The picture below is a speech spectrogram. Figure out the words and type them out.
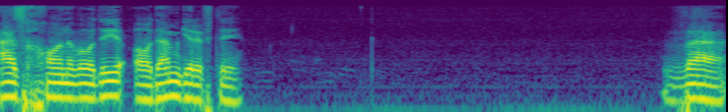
از خانواده آدم گرفته و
